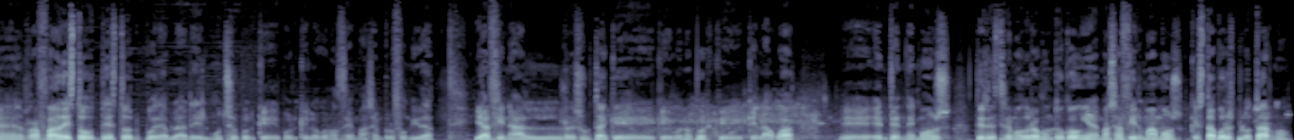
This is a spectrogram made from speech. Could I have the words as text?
Eh, Rafa de esto de esto puede hablar él mucho porque porque lo conoce más en profundidad y al final resulta que, que bueno pues que, el agua eh, entendemos desde extremadura.com y además afirmamos que está por explotar, ¿no?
